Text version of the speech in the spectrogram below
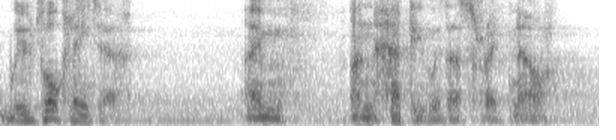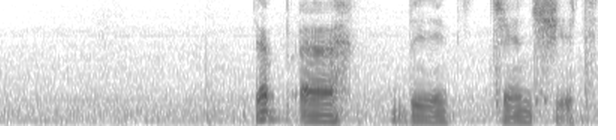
We'll talk later. I'm unhappy with us right now. Yep, uh, didn't change shit.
